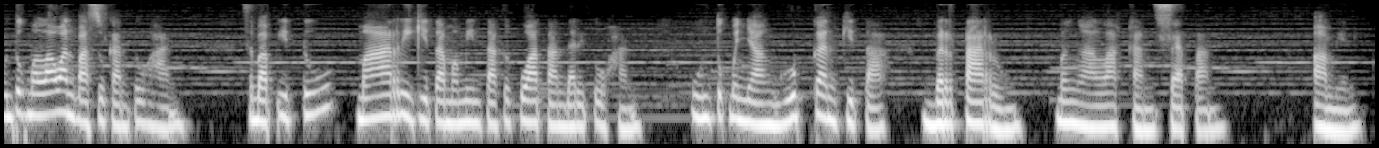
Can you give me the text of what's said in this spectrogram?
untuk melawan pasukan Tuhan. Sebab itu, mari kita meminta kekuatan dari Tuhan untuk menyanggupkan kita bertarung mengalahkan setan. Amin.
